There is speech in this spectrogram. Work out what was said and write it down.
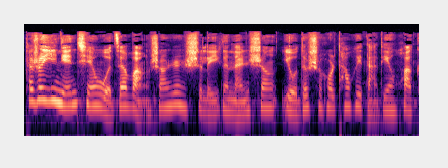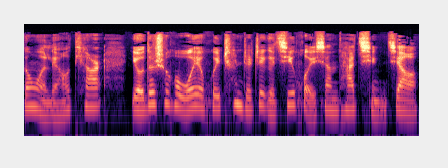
他说一年前我在网上认识了一个男生，有的时候他会打电话跟我聊天儿，有的时候我也会趁着这个机会向他请教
